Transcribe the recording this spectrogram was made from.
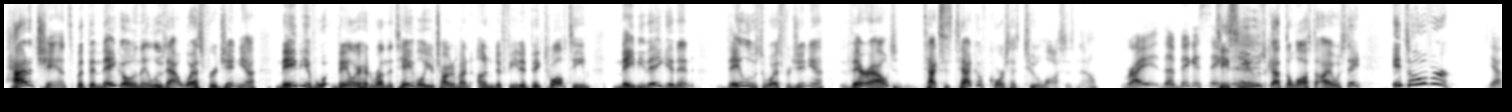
had a chance, but then they go and they lose at West Virginia. Maybe if Baylor had run the table, you're talking about an undefeated Big 12 team. Maybe they get in. They lose to West Virginia. They're out. Texas Tech, of course, has two losses now. right. The biggest thing TCU's that, got the loss to Iowa State. It's over. Yeah.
